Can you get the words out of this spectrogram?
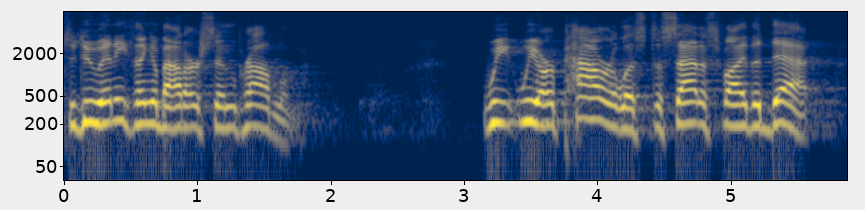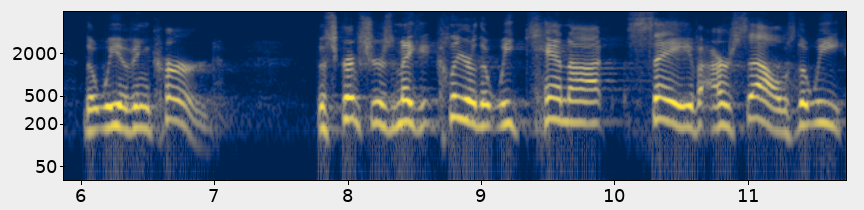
to do anything about our sin problem. We, we are powerless to satisfy the debt that we have incurred. The scriptures make it clear that we cannot save ourselves, that we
